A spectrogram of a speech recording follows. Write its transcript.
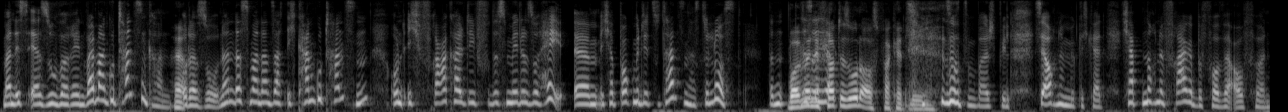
man ist eher souverän, weil man gut tanzen kann Ja. oder so, ne? dass man dann sagt, ich kann gut tanzen und ich frage halt die, das Mädel so, hey, ähm, ich habe Bock mit dir zu tanzen, hast du Lust? Dann, Wollen wir eine flotte Sohle aufs Parkett legen? so zum Beispiel. Ist ja auch eine Möglichkeit. Ich habe noch eine Frage, bevor wir aufhören.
